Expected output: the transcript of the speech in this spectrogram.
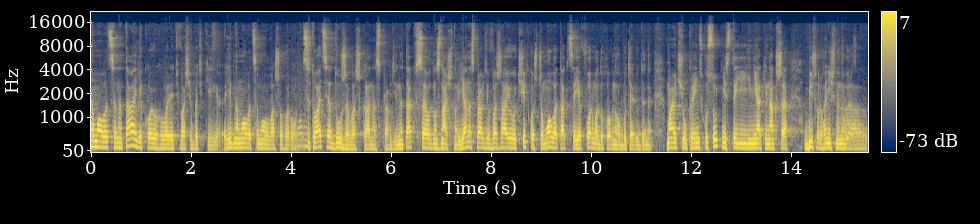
Рідна мова це не та, якою говорять ваші батьки. Рідна мова це мова вашого роду. Ситуація дуже важка насправді. Не так все однозначно. Я насправді вважаю чітко, що мова так це є форма духовного буття людини. Маючи українську сутність, ти її ніяк інакше більш органічно не виразив.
